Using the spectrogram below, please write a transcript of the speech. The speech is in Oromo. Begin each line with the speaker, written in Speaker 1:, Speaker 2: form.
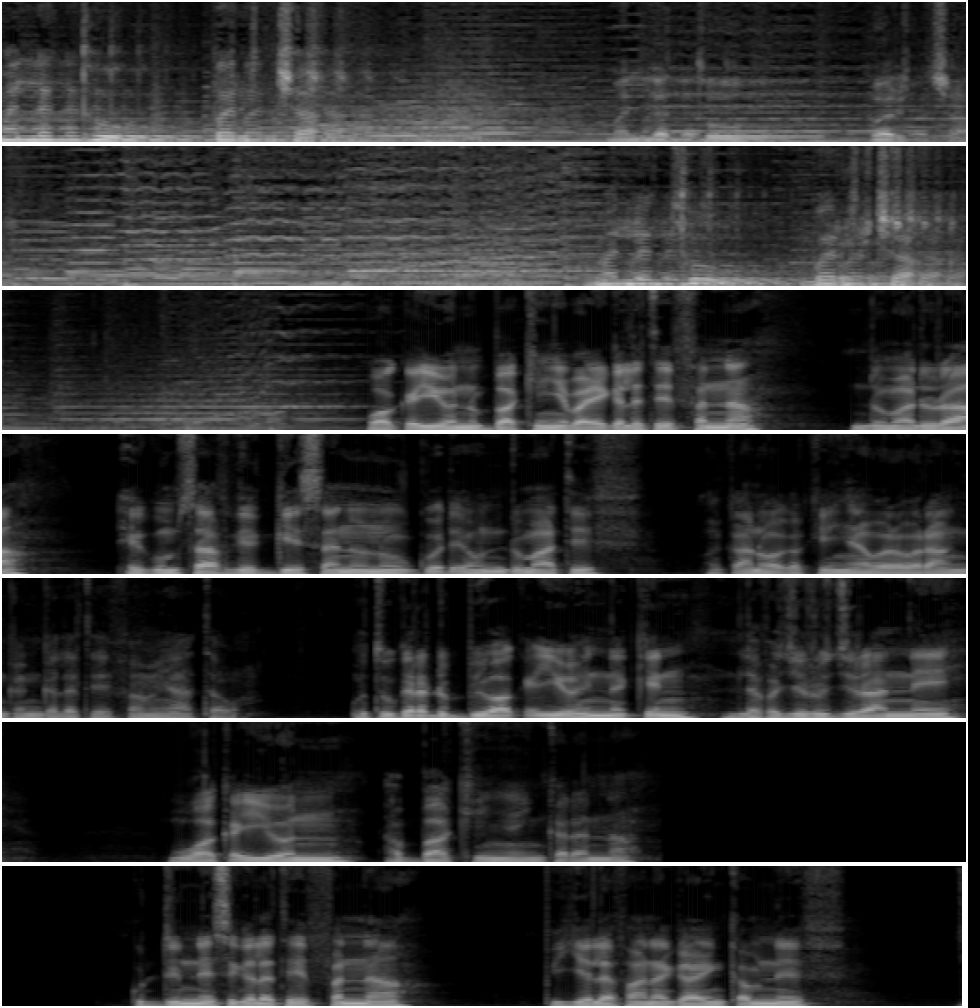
Speaker 1: Mallattoo barichaa.
Speaker 2: Mallattoo barichaa.
Speaker 1: Mallattoo barichaa.
Speaker 3: Waaqayyoon abbaa keenya baay'ee galateeffannaa hundumaa duraa eegumsaaf geggeessaa nuuf godhe hundumaatiif maqaan waaqa keenyaa bara baraan kan galateeffame haa ta'u utuu gara dubbii waaqayyoo hin naqin lafa jiru jiraannee waaqayyoon abbaa keenya hin kadhanna. Guddinee si galateeffannaa biyya lafaa nagaa hin qabneef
